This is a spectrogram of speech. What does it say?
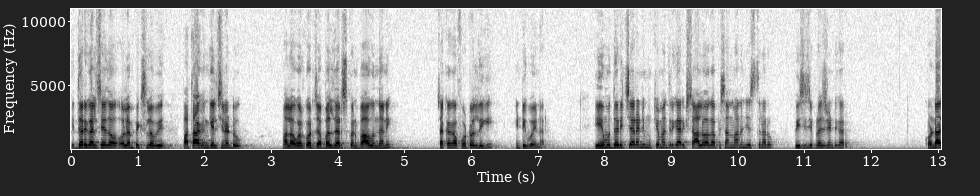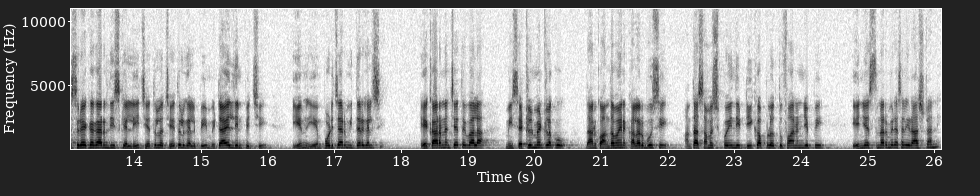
ఇద్దరు కలిసి ఏదో ఒలింపిక్స్లో పతాకం గెలిచినట్టు మళ్ళీ ఒకరికొకరు జబ్బలు ధరుచుకొని బాగుందని చక్కగా ఫోటోలు దిగి ఇంటికి పోయినారు. ఏం ముఖ్యమంత్రి గారికి షాలువా కప్పి సన్మానం చేస్తున్నారు పిసిసి ప్రెసిడెంట్ గారు? కొండా సురేఖ గారిని తీసుకెళ్ళి చేతుల్లో చేతులు కలిపి మిఠాయిలు తినిపించి ఏం ఏం పొడిచారు మీ ఇద్దరు కలిసి? ఏ కారణం చేత ఇవాళ మీ సెటిల్మెంట్లకు దానికి అందమైన కలర్ పూసి అంతా సమస్య పోయింది టీ కప్లో తుఫాన్ అని చెప్పి ఏం చేస్తున్నారు మీరు అసలు ఈ రాష్ట్రాన్ని?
